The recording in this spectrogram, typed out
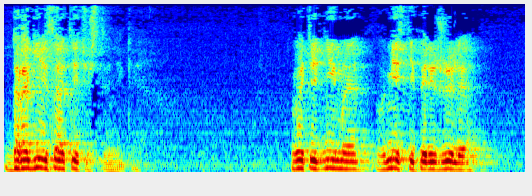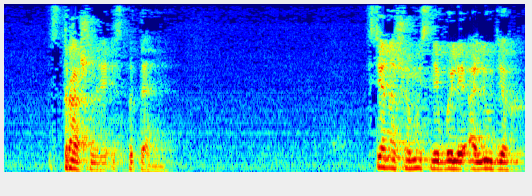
Дорогие соотечественники, в эти дни мы вместе пережили страшное испытание. Все наши мысли были о людях,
